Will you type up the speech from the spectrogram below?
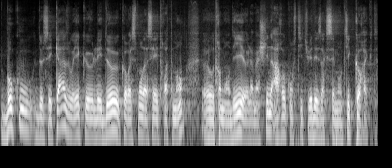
beaucoup de ces cas, vous voyez que les deux correspondent assez étroitement. Euh, autrement dit, euh, la machine a reconstitué des axes sémantiques corrects.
